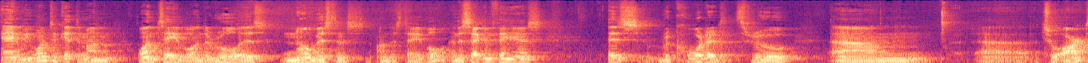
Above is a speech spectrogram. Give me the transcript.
And we want to get them on one table, and the rule is no business on this table. And the second thing is, it's recorded through um, uh, to art.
